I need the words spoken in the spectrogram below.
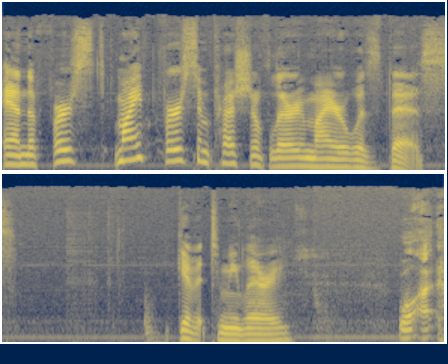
And the first, my first impression of Larry Meyer was this. Give it to me, Larry. Well, I,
